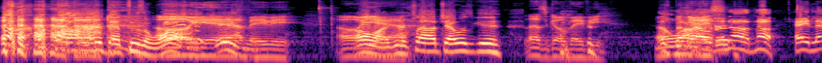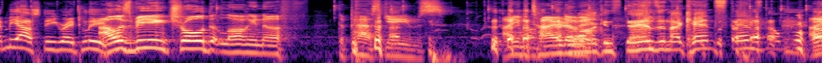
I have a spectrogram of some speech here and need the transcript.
Oh, I heard that through the oh, wall. oh yeah, Jesus. baby. Oh, Oh my god, Cloud Chat was good. Let's go, baby. Don't No, worry. no, no, no. Hey, let me out, Stingray, please. I was being trolled long enough the past games. Oh I am tired of it. I it. can stand and I can't stand no more. I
